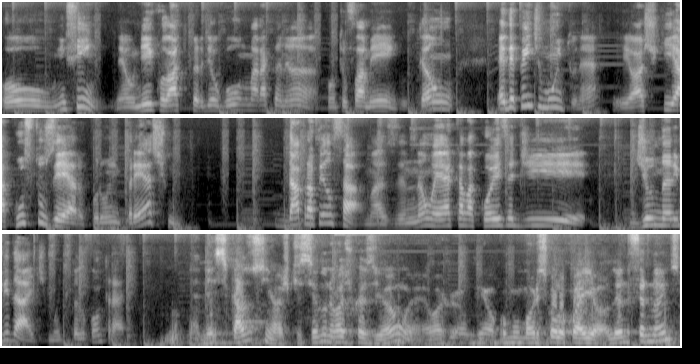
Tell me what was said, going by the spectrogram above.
ou enfim, né, o Nico lá que perdeu o gol no Maracanã contra o Flamengo. Então, é depende muito, né? Eu acho que a custo zero por um empréstimo dá para pensar, mas não é aquela coisa de, de unanimidade, muito pelo contrário. É, nesse caso, sim, acho que sendo um negócio de ocasião, é, como o Maurício colocou aí, ó, Leandro Fernandes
